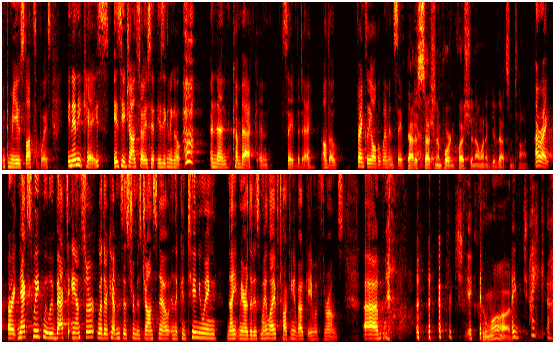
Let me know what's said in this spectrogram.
It can be used lots of ways. In any case, is he Jon Snow? Is, it, is he going to go and then come back and save the day? Although, frankly, all the women saved the That is such an important question. I want to give that some time. All right. All right. Next week, we'll be back to answer whether Kevin Systrom is Jon Snow in the continuing nightmare that is my life talking about Game of Thrones. Um, I appreciate it. Come on. I, I, ugh,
